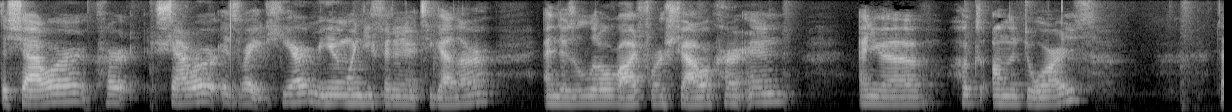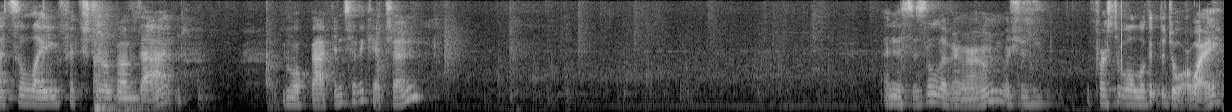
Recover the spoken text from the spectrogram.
The shower cur- shower is right here. Me and Wendy fitted it together. And there's a little rod for a shower curtain. And you have hooks on the doors. That's the lighting fixture above that. You walk back into the kitchen. And this is the living room, which is, first of all, look at the doorway.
